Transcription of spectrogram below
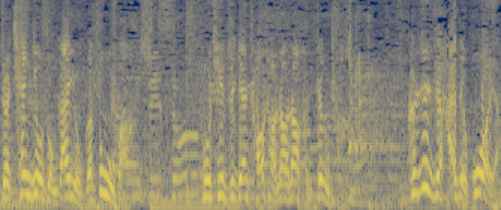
这迁就总该有个度吧。夫妻之间吵吵闹闹很正常，可日子还得过呀。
